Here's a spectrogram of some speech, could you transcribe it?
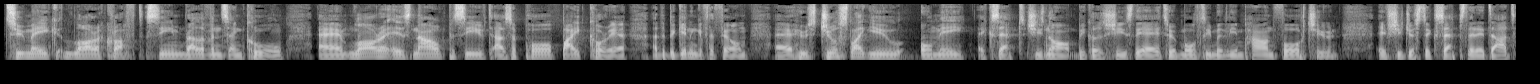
to make Lara Croft seem relevant and cool, um, Lara is now perceived as a poor bike courier at the beginning of the film, uh, who's just like you or me, except she's not because she's the heir to a multi-million pound fortune. If she just accepts that her dad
